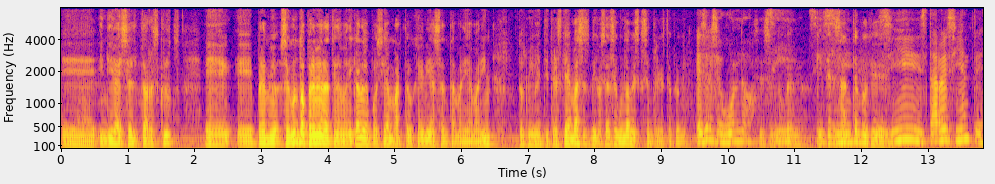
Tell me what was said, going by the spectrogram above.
eh, Indira Isel Torres Cruz. eh, eh, premio, segundo premio latinoamericano de poesía Marta Eugenia Santa María Marín 2023, que además es, digo, es la segunda vez que se entrega este premio. Es el segundo. Sí, el segundo sí, premio. sí, Qué interesante porque Sí, está reciente.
